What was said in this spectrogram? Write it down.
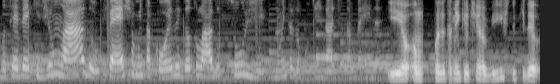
você vê que de um lado fecha muita coisa e do outro lado surge muitas oportunidades também, né? E uma coisa também que eu tinha visto que deu,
